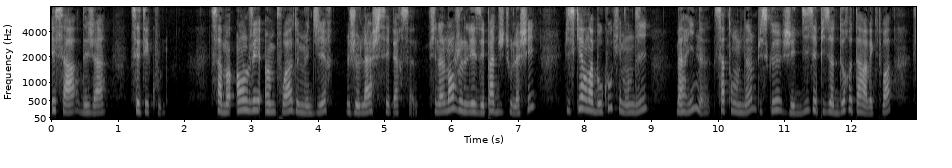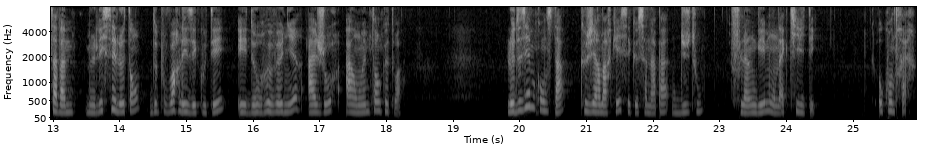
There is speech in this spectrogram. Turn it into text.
Et ça, déjà, c'était cool. Ça m'a enlevé un poids de me dire je lâche ces personnes. Finalement, je ne les ai pas du tout lâchées, puisqu'il y en a beaucoup qui m'ont dit Marine, ça tombe bien puisque j'ai 10 épisodes de retard avec toi, ça va me laisser le temps de pouvoir les écouter et de revenir à jour en même temps que toi. Le deuxième constat que j'ai remarqué, c'est que ça n'a pas du tout flingué mon activité. Au contraire.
